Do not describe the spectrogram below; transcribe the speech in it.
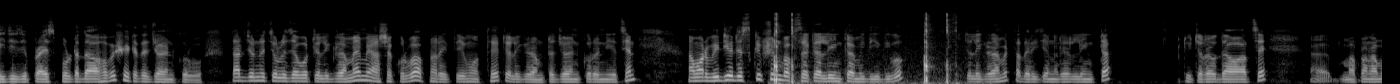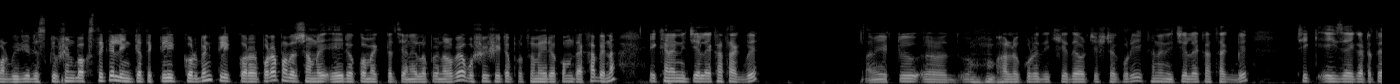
এই যে যে প্রাইস পোলটা দেওয়া হবে সেটাতে জয়েন করব। তার জন্য চলে যাব টেলিগ্রামে আমি আশা করব আপনারা ইতিমধ্যে টেলিগ্রামটা জয়েন করে নিয়েছেন আমার ভিডিও ডিসক্রিপশন বক্সে একটা লিঙ্ক আমি দিয়ে দিব। টেলিগ্রামের তাদের এই চ্যানেলের লিঙ্কটা টুইটারেও দেওয়া আছে। আপনারা আমার ভিডিও ডিসক্রিপশন বক্স থেকে লিঙ্কটাতে ক্লিক করবেন। ক্লিক করার পর আপনাদের সামনে এইরকম একটা চ্যানেল ওপেন হবে। অবশ্যই সেটা প্রথমে এরকম দেখাবে না। এখানে নিচে লেখা থাকবে। আমি একটু ভালো করে দেখিয়ে দেওয়ার চেষ্টা করি। এখানে নিচে লেখা থাকবে। ঠিক এই জায়গাটাতে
